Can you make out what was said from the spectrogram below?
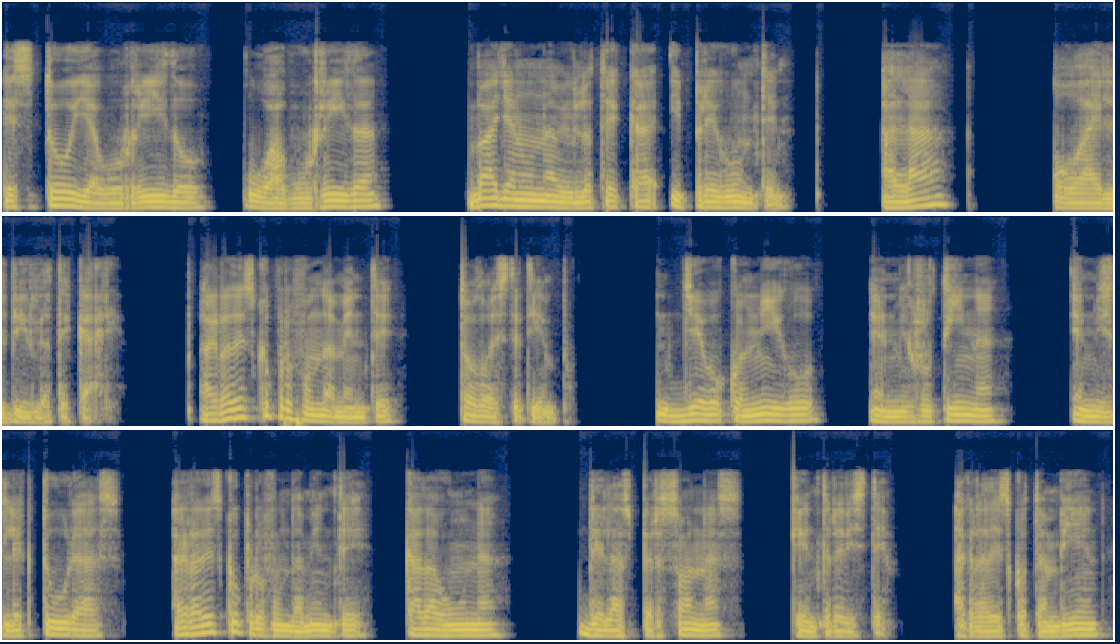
Estoy aburrido o aburrida. Vayan a una biblioteca y pregunten a la o al bibliotecario. Agradezco profundamente todo este tiempo. Llevo conmigo en mi rutina, en mis lecturas. Agradezco profundamente cada una de las personas que entrevisté. Agradezco también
